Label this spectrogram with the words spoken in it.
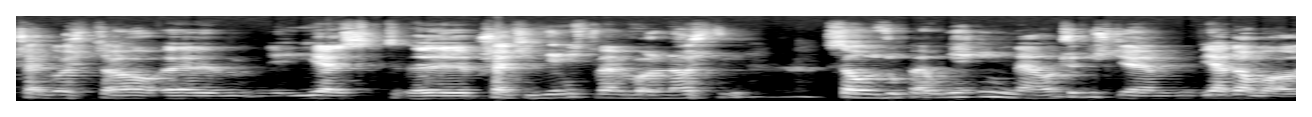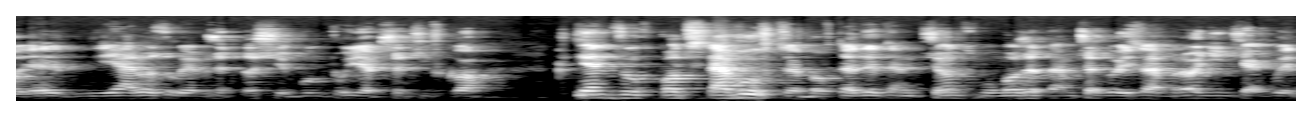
czegoś, co jest y, przeciwieństwem wolności, są zupełnie inne. Oczywiście, wiadomo, y, ja rozumiem, że ktoś się buntuje przeciwko księdzu w podstawówce, bo wtedy ten ksiądz mu może tam czegoś zabronić, jakby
